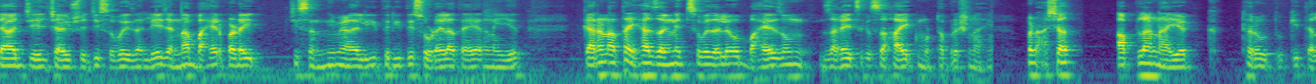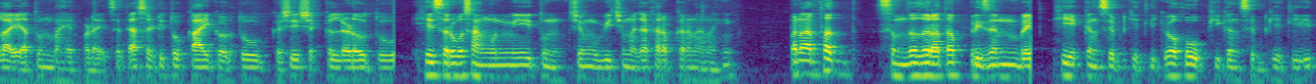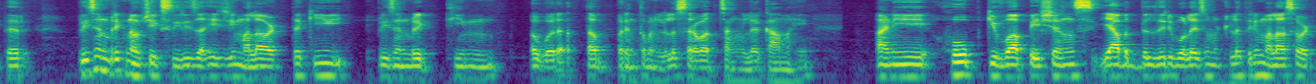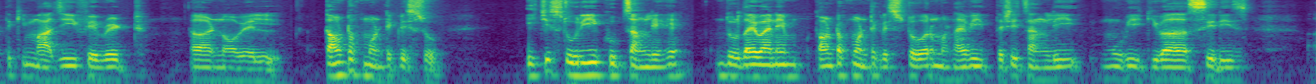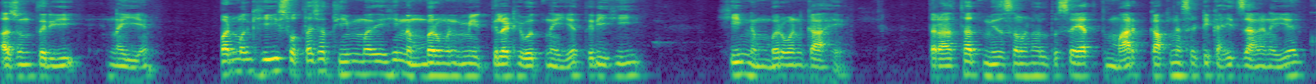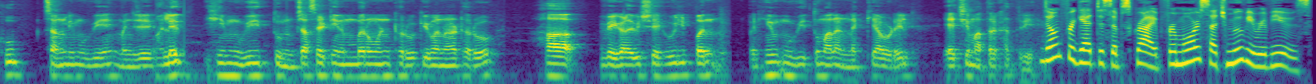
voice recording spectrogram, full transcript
त्या जेलच्या आयुष्याची सवय झाली आहे. ज्यांना बाहेर पडायची संधी मिळाली तरी ते सोडायला तयार नाही आहेत कारण आता ह्या जगण्याची सवय झाल्यावर बाहेर जाऊन जगायचं कसं हा एक मोठा प्रश्न आहे. पण अशात आपला नायक ठरवतो की त्याला यातून बाहेर पडायचं. त्यासाठी तो काय करतो कशी शक्कल लढवतो हे सर्व सांगून मी तुमच्या मूवीची मजा खराब करणार नाही. पण अर्थात समजा जर आता प्रिझन ब्रेक ही एक कन्सेप्ट घेतली किंवा होप ही कन्सेप्ट घेतली. तर प्रिझन ब्रेक नावची एक सिरीज आहे जी मला वाटतं की प्रिझन ब्रेक थीम वर आत्तापर्यंत म्हणलेलं सर्वात चांगलं काम आहे. आणि होप किंवा पेशन्स याबद्दल जरी बोलायचं म्हटलं तरी मला असं वाटतं की माझी favourite novel Count of Monte Cristo हिची स्टोरी खूप चांगली आहे. दुर्दैवाने काउंट ऑफ मॉन्टे क्रिस्टोवर म्हणावी तशी चांगली मूवी किंवा सिरीज अजून तरी नाही आहे पण मग ही स्वतःच्या थीममध्ये ही नंबर वन मी तिला ठेवत नाही आहे तरी ही ही नंबर वन का आहे? तर अर्थात मी जसं म्हणाल तसं यात मार्क कापण्यासाठी काहीच जागा नाही आहे खूप चांगली मूवी आहे. म्हणजे भले ही मूवी तुमच्यासाठी नंबर वन ठरो किंवा ना ठरो हा वेगळा विषय होईल पण पण ही मूवी तुम्हाला नक्की आवडेल याची मात्र खात्री आहे. Don't forget to subscribe for more such movie reviews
